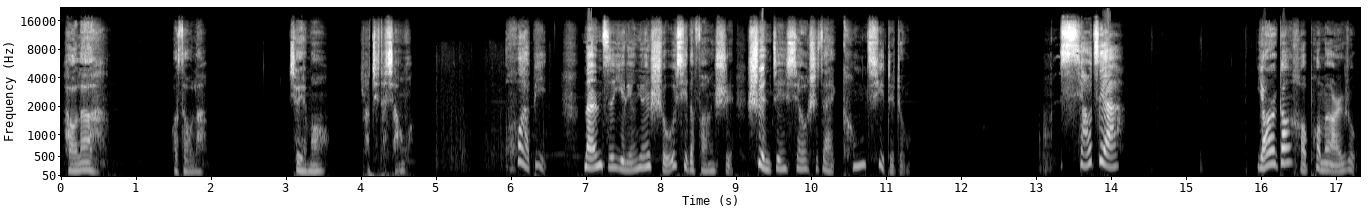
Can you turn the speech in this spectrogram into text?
好了，我走了。小野猫，要记得想我。”话毕，男子以凌渊熟悉的方式瞬间消失在空气之中。小姐，瑶儿刚好破门而入，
